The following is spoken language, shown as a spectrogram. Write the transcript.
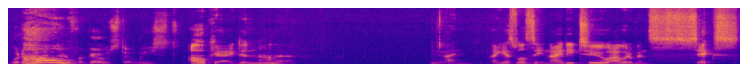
would have been in Oh. there for Ghost at least. Okay, I didn't know that. I, I guess we'll see. Ninety two, I would have been six.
